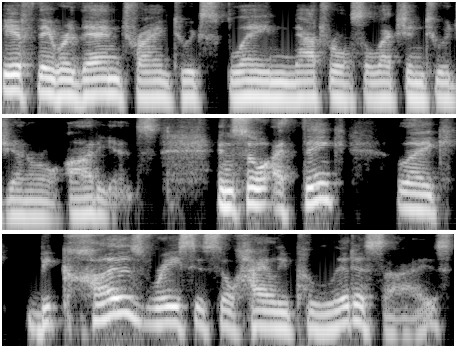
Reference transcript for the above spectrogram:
if they were then trying to explain natural selection to a general audience? And so i think like because race is so highly politicized,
